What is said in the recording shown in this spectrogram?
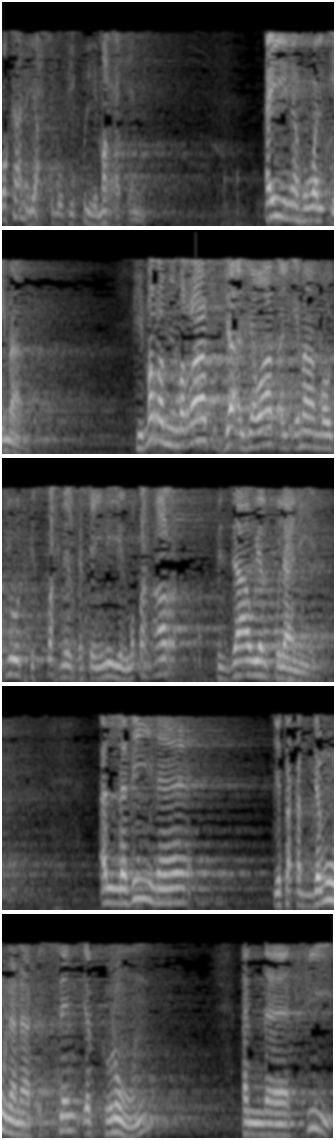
وكان يحسب في كل مرة. أين هو الإمام؟ في مرة من المرات جاء الجواب الإمام موجود في الصحن الحسيني المطهر في الزاوية الفلانية. الذين يتقدموننا في السن يذكرون أن في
